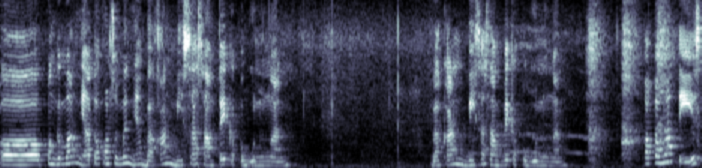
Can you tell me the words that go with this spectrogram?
uh, penggemarnya atau konsumennya bahkan bisa sampai ke pegunungan. Bahkan bisa sampai ke pegunungan. Otomatis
